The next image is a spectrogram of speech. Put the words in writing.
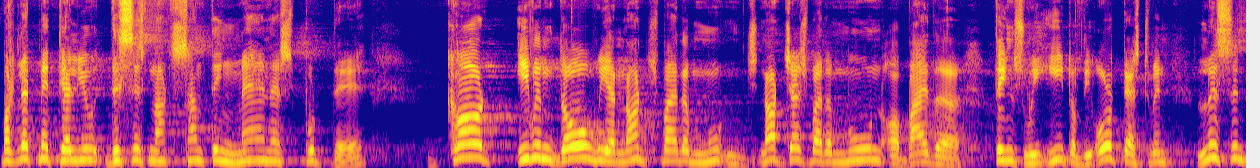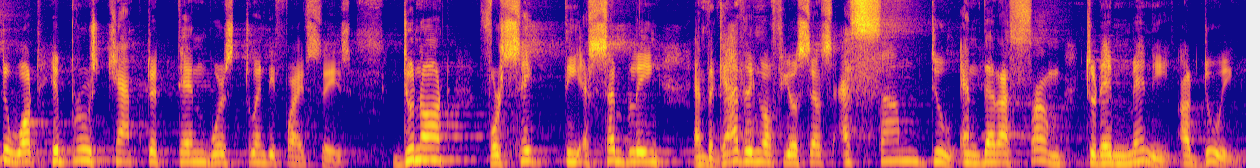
But let me tell you, this is not something man has put there. God, even though we are not by the moon, not judged by the moon or by the things we eat of the Old Testament, listen to what Hebrews chapter 10, verse 25 says. Do not forsake the assembling and the gathering of yourselves as some do. And there are some today, many are doing.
